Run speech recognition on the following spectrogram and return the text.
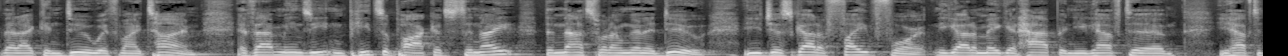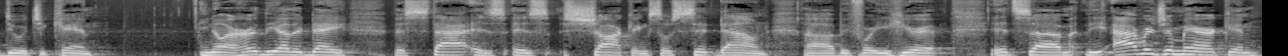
that I can do with my time. If that means eating pizza pockets tonight, then that's what I'm going to do. You just got to fight for it. You got to make it happen. You have to, you have to do what you can. You know, I heard the other day the stat is is shocking. So sit down uh, before you hear it. It's um, the average American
